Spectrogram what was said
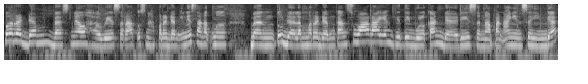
peredam Basnel HW100. Nah, peredam ini sangat membantu dalam meredamkan suara yang ditimbulkan dari senapan angin sehingga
